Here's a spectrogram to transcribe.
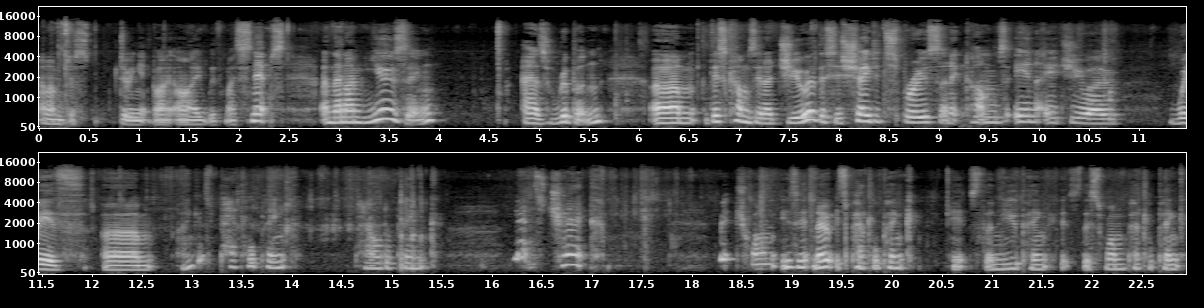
And I'm just doing it by eye with my snips. And then I'm using as ribbon um, this comes in a duo. This is shaded spruce, and it comes in a duo with um, I think it's petal pink, powder pink. Let's check. Which one is it? No, it's petal pink. It's the new pink. It's this one, petal pink.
